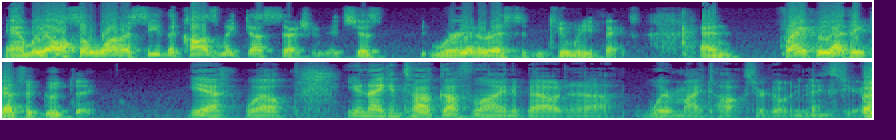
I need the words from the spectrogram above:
and we also want to see the cosmic dust session. It's just we're interested in too many things, and frankly, I think that's a good thing. Yeah, well, you and I can talk offline about uh, where my talks are going next year.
